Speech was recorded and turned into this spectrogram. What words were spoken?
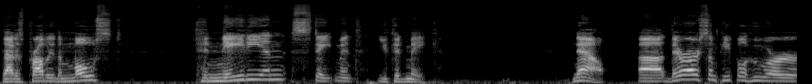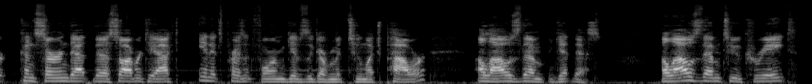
That is probably the most Canadian statement you could make. Now, uh, there are some people who are concerned that the Sovereignty Act in its present form gives the government too much power, allows them, get this, allows them to create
